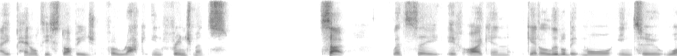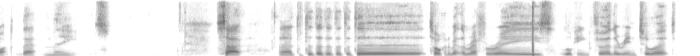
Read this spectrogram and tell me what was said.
a penalty stoppage for ruck infringements. So let's see if I can get a little bit more into what that means. So uh, talking about the referees, looking further into it,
